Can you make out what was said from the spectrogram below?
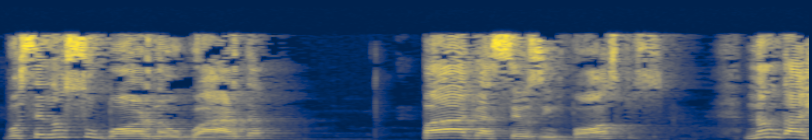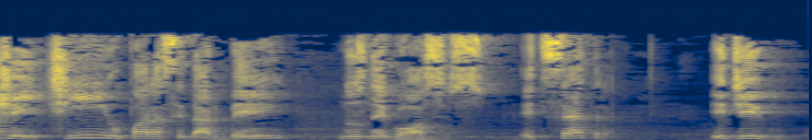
você não suborna o guarda paga seus impostos, não dá jeitinho para se dar bem nos negócios, etc. E digo,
